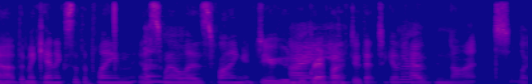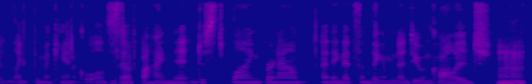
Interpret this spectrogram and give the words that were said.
uh, the mechanics of the plane as Um, well as flying? Do you and your I grandpa do that together? I have not learned like the mechanical stuff behind it. Just flying for now. I think that's something I'm gonna do in college mm-hmm.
